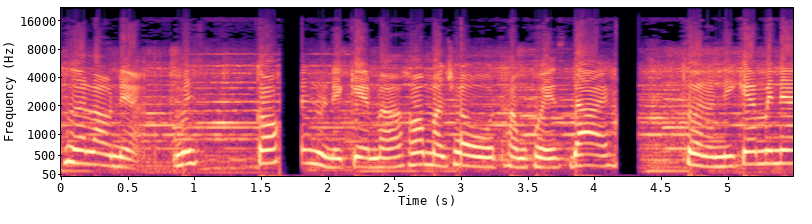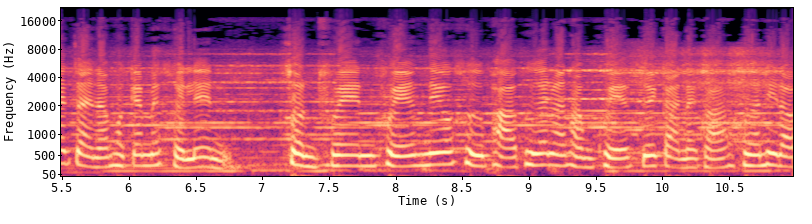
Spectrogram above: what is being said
เพื่อนเราเนี่ยไม่ก็เล่นอยู่ในเกมนะคะเข้ามาช่วยทำเควสได้ค่ะ ส่วนอันนี้แก้ไม่แน่ใจนะเพราะแก้ไม่เคยเล่น ส่วน Friend Quest นี่ก็คือพาเพื่อนมาทำเควสด้วยกันนะคะ เพื่อนที่เรา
